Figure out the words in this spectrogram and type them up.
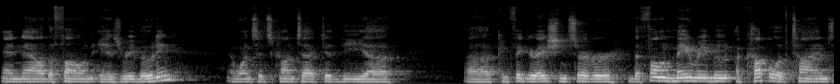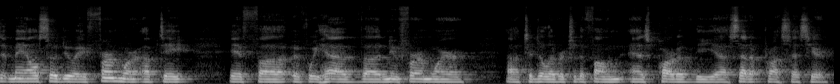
And now the phone is rebooting. And once it's contacted the uh, uh, configuration server, the phone may reboot a couple of times. It may also do a firmware update if, uh, if we have uh, new firmware uh, to deliver to the phone as part of the setup process here.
